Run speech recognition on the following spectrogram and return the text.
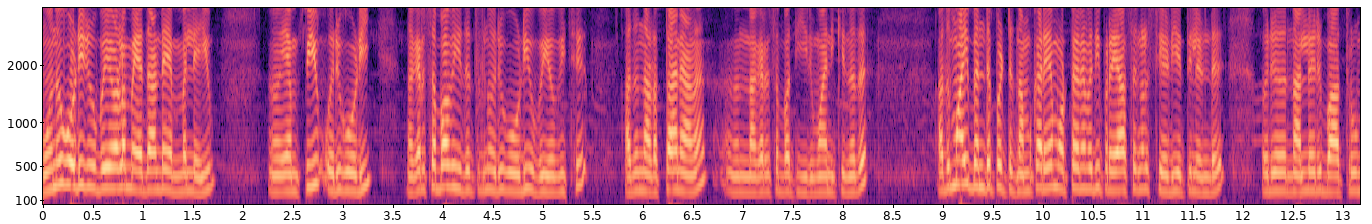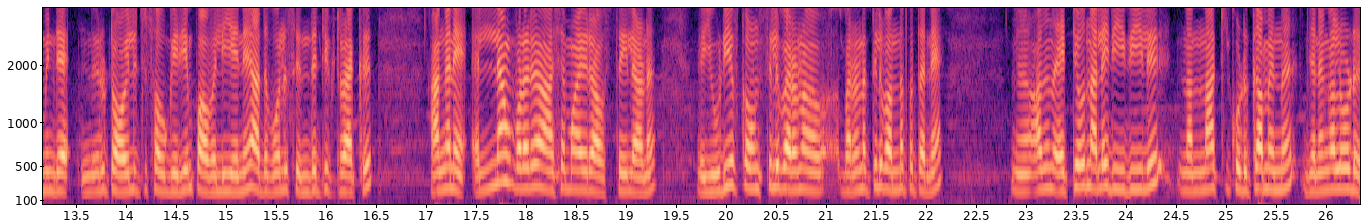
മൂന്ന് കോടി രൂപയോളം ഏതാണ്ട് എം എൽ എയും എം പിയും ഒരു കോടി നഗരസഭാ വിഹിതത്തിൽ നിന്ന് ഒരു കോടി ഉപയോഗിച്ച് അത് നടത്താനാണ് നഗരസഭ തീരുമാനിക്കുന്നത്. അതുമായി ബന്ധപ്പെട്ട് നമുക്കറിയാം ഒട്ടനവധി പ്രയാസങ്ങൾ സ്റ്റേഡിയത്തിലുണ്ട്. ഒരു നല്ലൊരു ബാത്റൂമിന്റെ ഒരു ടോയ്ലറ്റ് സൗകര്യം പവലിയന് അതുപോലെ സിന്തറ്റിക് ട്രാക്ക് അങ്ങനെ എല്ലാം വളരെ നാശമായ ഒരു അവസ്ഥയിലാണ്. യു ഡി എഫ് കൗൺസിൽ ഭരണ ഭരണത്തിൽ വന്നപ്പോൾ തന്നെ അത് ഏറ്റവും നല്ല രീതിയിൽ നന്നാക്കി കൊടുക്കാമെന്ന് ജനങ്ങളോട്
